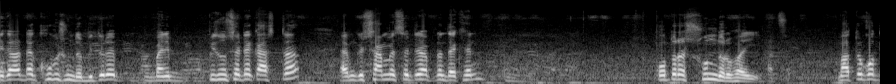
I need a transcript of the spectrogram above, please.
এই কালারটা খুবই সুন্দর। ভিতরে মানে পিছন সাইডের কাজটা এমনকি সামনের সাইডে আপনি দেখেন কতটা সুন্দর ভাই। আচ্ছা। মাত্র কত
